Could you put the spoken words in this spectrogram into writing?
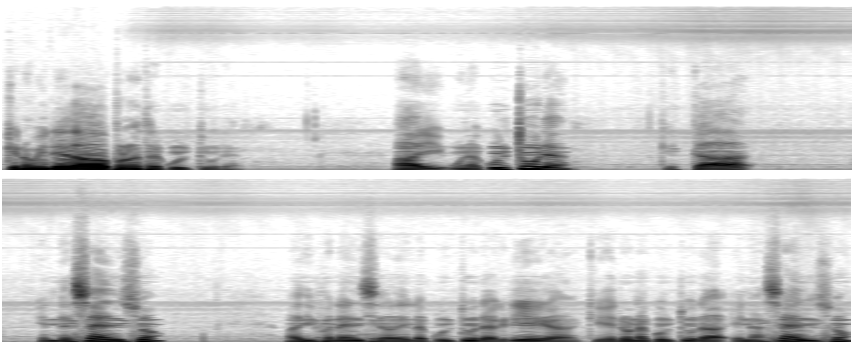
que nos viene dado por nuestra cultura. Hay una cultura que está en descenso, a diferencia de la cultura griega, que era una cultura en ascenso,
